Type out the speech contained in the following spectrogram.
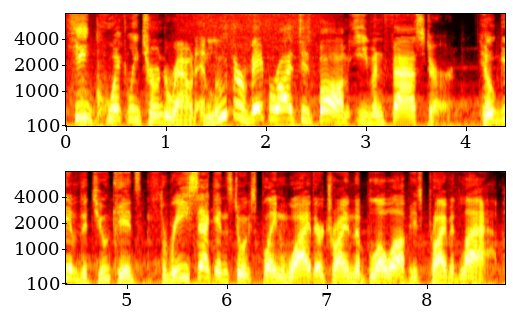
He quickly turned around and Luthor vaporized his bomb even faster. He'll give the two kids three seconds to explain why they're trying to blow up his private lab.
